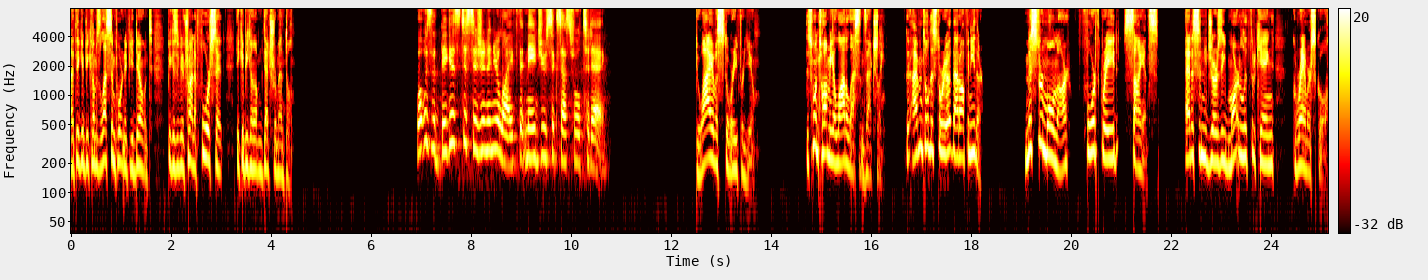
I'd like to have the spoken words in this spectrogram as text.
I think it becomes less important if you don't, because if you're trying to force it, it could become detrimental. What was the biggest decision in your life that made you successful today? Do I have a story for you? This one taught me a lot of lessons, actually. I haven't told this story that often either. Mr. Molnar, fourth grade science, Edison, New Jersey, Martin Luther King Grammar School.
